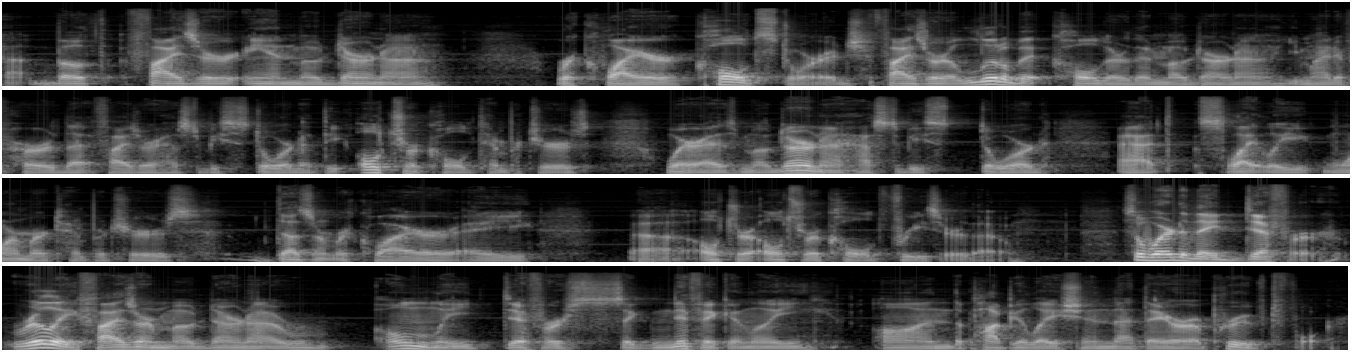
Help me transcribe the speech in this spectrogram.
Uh, both Pfizer and Moderna require cold storage. Pfizer a little bit colder than Moderna. You might have heard that Pfizer has to be stored at the ultra cold temperatures, whereas Moderna has to be stored at slightly warmer temperatures. Doesn't require a uh, ultra ultra cold freezer though. So where do they differ? Really, Pfizer and Moderna only differ significantly on the population that they are approved for.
